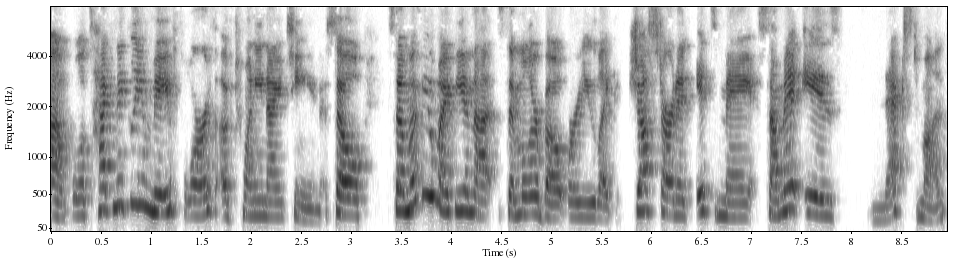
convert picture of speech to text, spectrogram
um, well, technically May 4th of 2019. So, some of you might be in that similar boat where you like just started. It's May. Summit is next month.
